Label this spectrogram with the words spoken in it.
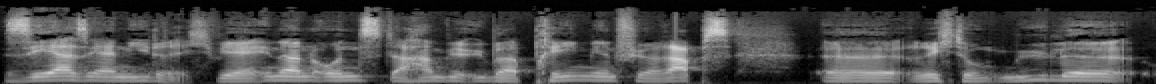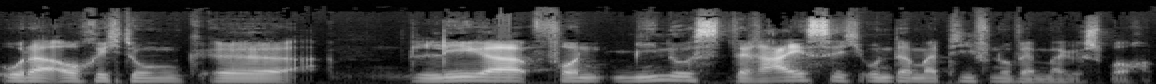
sehr, sehr niedrig. Wir erinnern uns, da haben wir über Prämien für Raps äh, Richtung Mühle oder auch Richtung äh, Leger von minus 30 unter Mativ November gesprochen.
